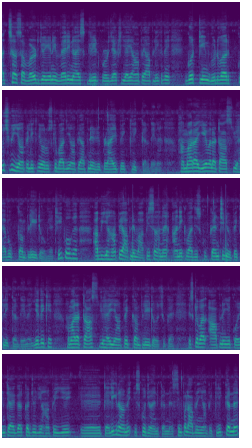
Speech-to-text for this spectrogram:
अच्छा सा वर्ड जो यानी वेरी नाइस ग्रेट प्रोजेक्ट या यहाँ पर आप लिख दें गुड टीम गुड वर्क कुछ भी यहाँ पर लिख दें, और उसके बाद यहाँ पर आपने रिप्लाई पर क्लिक कर देना है। हमारा ये वाला टास्क जो है, वो कंप्लीट हो गया, ठीक हो गया। अब यहाँ पर आपने वापस आना है। आने के बाद इसको कंटिन्यू पे क्लिक कर देना है। ये देखें, हमारा टास्क जो है यहाँ पे कंप्लीट हो चुका है। इसके बाद आपने ये कोइन टाइगर का जो यहाँ पे ये टेलीग्राम है, इसको ज्वाइन करना है। सिंपल आपने यहाँ पे क्लिक करना है।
